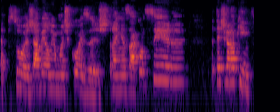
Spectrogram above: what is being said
a pessoa já vê ali umas coisas estranhas a acontecer, até chegar ao quinto,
